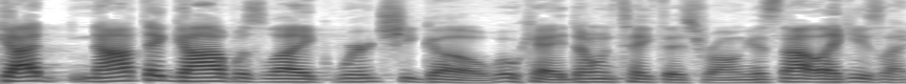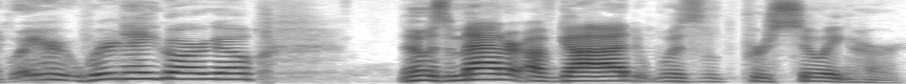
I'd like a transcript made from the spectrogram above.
God, not that God was like, Where'd she go? Okay, don't take this wrong. It's not like he's like, Where, where'd Hagar go? No, it was a matter of God was pursuing her.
